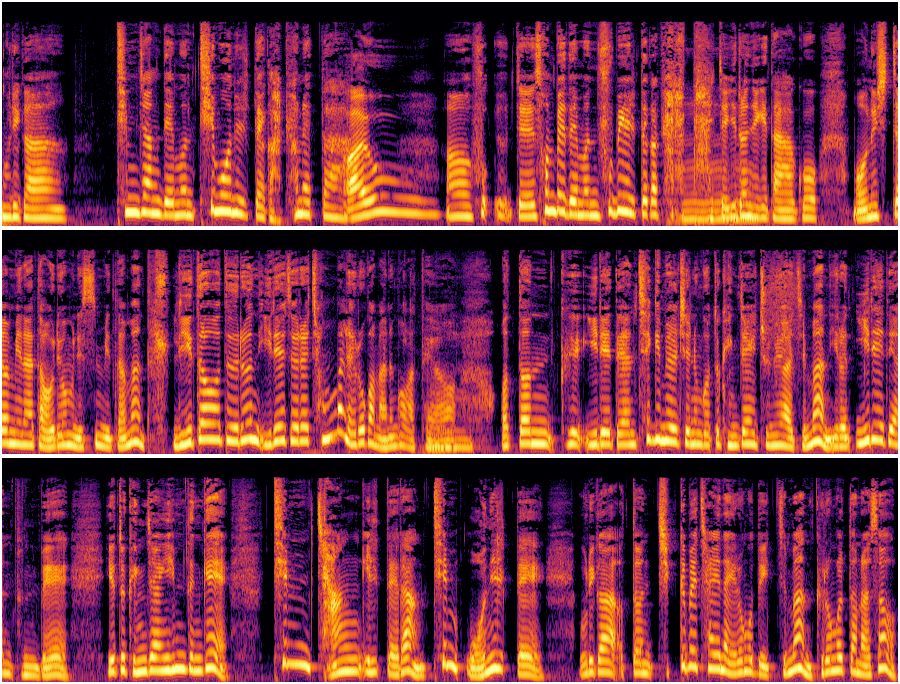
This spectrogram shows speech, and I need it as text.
우리가 팀장 되면 팀원일 때가 편했다. 아유. 어, 후, 이제 선배 되면 후배일 때가 편했다. 이제 이런 얘기 다 하고 뭐 어느 시점이나 다 어려움은 있습니다만 리더들은 이래저래 정말 애로가 많은 것 같아요. 어떤 그 일에 대한 책임을 지는 것도 굉장히 중요하지만 이런 일에 대한 분배 이것도 굉장히 힘든 게 팀장일 때랑 팀원일 때 우리가 어떤 직급의 차이나 이런 것도 있지만 그런 걸 떠나서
